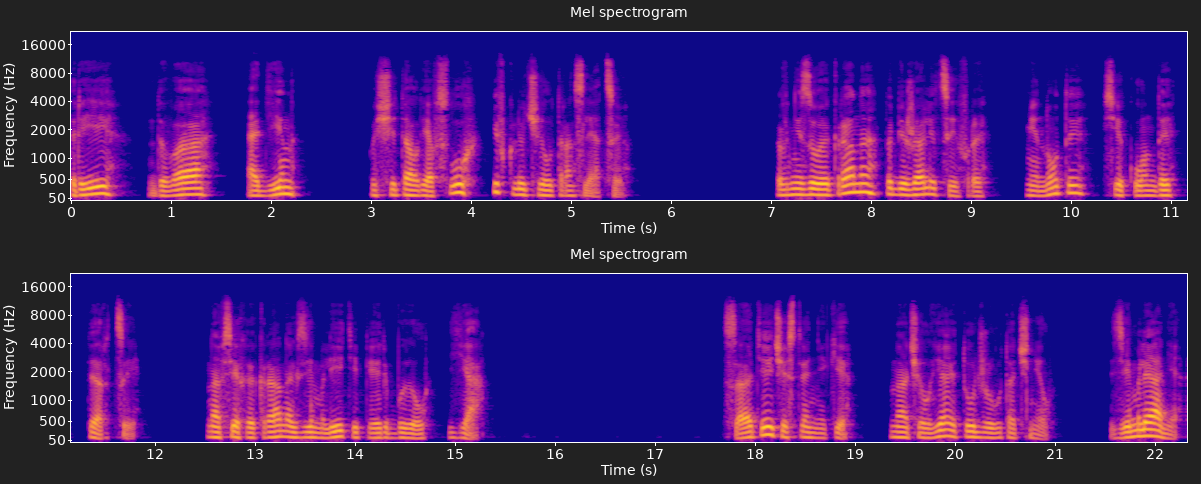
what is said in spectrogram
Три, два, один. Посчитал я вслух и включил трансляцию. Внизу экрана побежали цифры. Минуты, секунды, терции. На всех экранах Земли теперь был я. «Соотечественники», – начал я и тут же уточнил. «Земляне.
